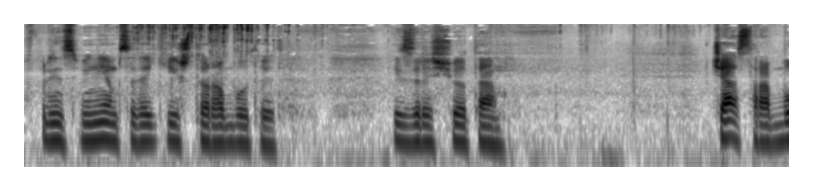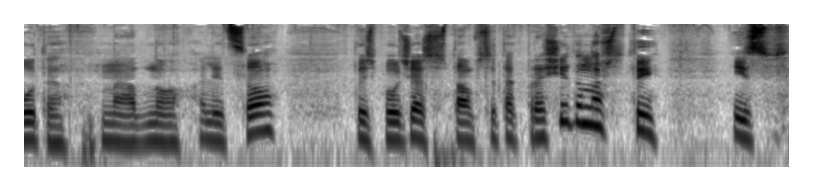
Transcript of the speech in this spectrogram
в принципе, немцы такие, что работают из расчета час работы на одно лицо. То есть, получается, там все так просчитано, что ты из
